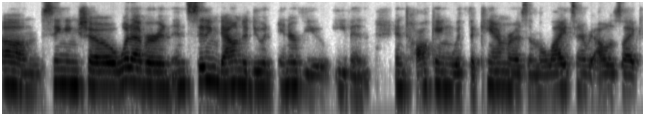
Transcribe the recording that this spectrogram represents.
um, singing show, whatever, and, and sitting down to do an interview, even and talking with the cameras and the lights and everything. I was like,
